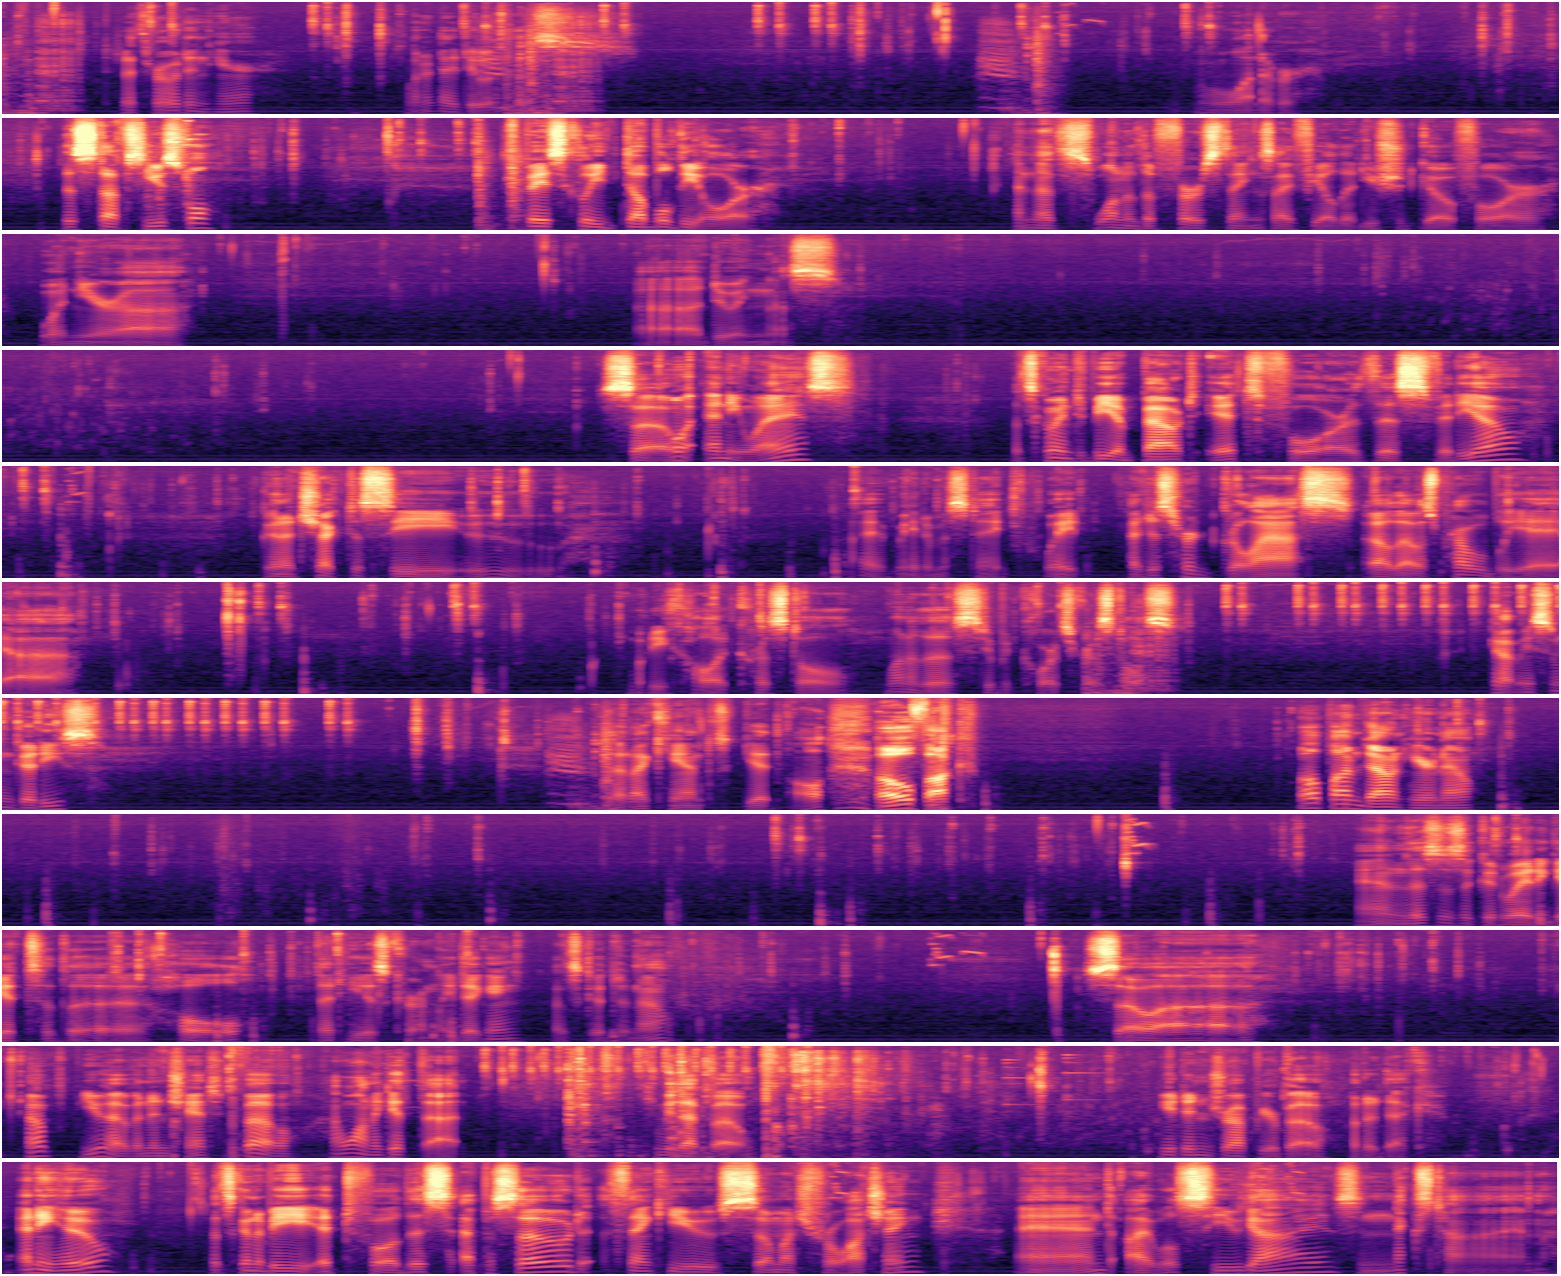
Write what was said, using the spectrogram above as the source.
Did I throw it in here? What did I do with this? Whatever. This stuff's useful. Basically double the ore. And that's one of the first things I feel that you should go for when you're uh, uh, doing this. So, anyways, that's going to be about it for this video. I'm going to check to see... Ooh, I have made a mistake. Wait, I just heard glass. Oh, that was probably a... Uh, what do you call it? Crystal. One of the stupid quartz crystals. Got me some goodies. That I can't get all... Oh, fuck! Well, I'm down here now. And this is a good way to get to the hole that he is currently digging. That's good to know. So, uh... Oh, you have an enchanted bow. I want to get that. Give me that bow. You didn't drop your bow. What a dick. Anywho, that's going to be it for this episode. Thank you so much for watching, and I will see you guys next time.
